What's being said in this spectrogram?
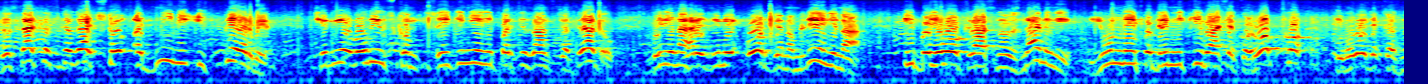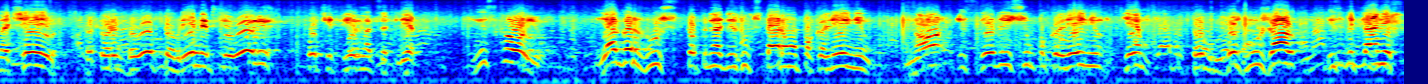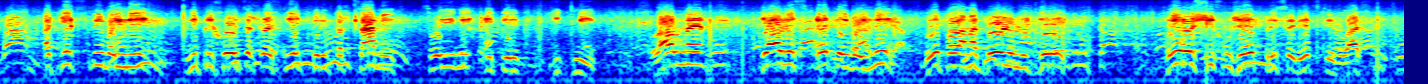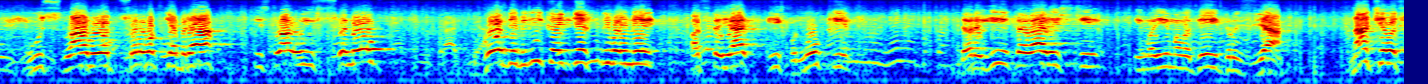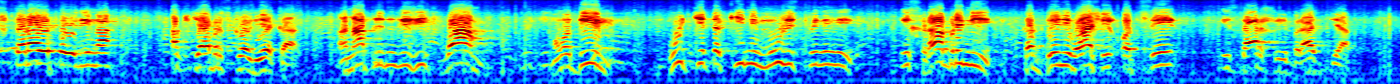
Достаточно сказать, что одними из первых в Чернево-Волынском соединении партизанских отрядов были награждены орденом Ленина и боевого красного знамени юные подрывники Вася Коробко и Володя Казначеев, которым было в то время всего лишь по 14 лет. Не скрою, я горжусь, что принадлежу к старому поколению, но и следующему поколению тем, кто возмужал в испытаниях Отечественной войны, не приходится краснеть перед отцами своими и перед детьми. Главное, тяжесть этой войны выпала на долю людей, выросших уже при советской власти. Пусть славу отцов октября и славу их сынов в годы Великой Отечественной войны отстоять их внуки. Дорогие товарищи и мои молодые друзья, Началась вторая половина Октябрьского века. Она принадлежит вам, молодым. Будьте такими мужественными и храбрыми, как были ваши отцы и старшие братья.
